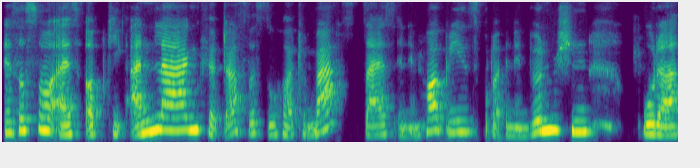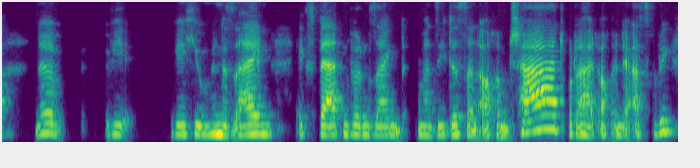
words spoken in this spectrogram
ist es so, als ob die Anlagen für das, was du heute machst, sei es in den Hobbys oder in den Wünschen oder ne, wie wir Human Design Experten würden sagen, man sieht das dann auch im Chart oder halt auch in der Astrologie,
